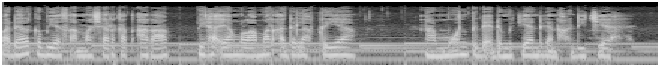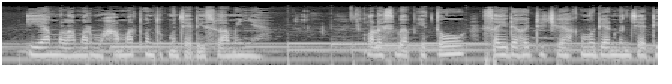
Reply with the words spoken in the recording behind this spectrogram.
Padahal kebiasaan masyarakat Arab, pihak yang melamar adalah pria. Namun tidak demikian dengan Khadijah. Ia melamar Muhammad untuk menjadi suaminya. Oleh sebab itu, Sayyidah Khadijah kemudian menjadi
